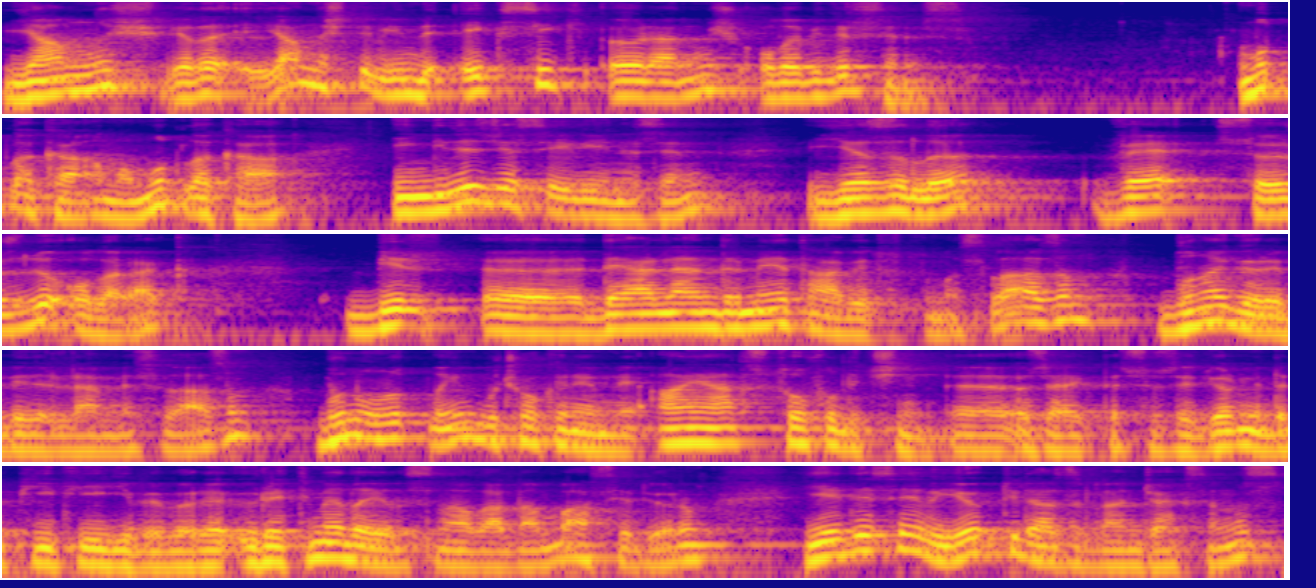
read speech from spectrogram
yanlış ya da yanlış demeyeyim de eksik öğrenmiş olabilirsiniz. Mutlaka ama mutlaka İngilizce seviyenizin yazılı ve sözlü olarak bir e, değerlendirmeye tabi tutulması lazım. Buna göre belirlenmesi lazım. Bunu unutmayın bu çok önemli. IELTS, TOEFL için e, özellikle söz ediyorum ya da PT gibi böyle üretime dayalı sınavlardan bahsediyorum. YDS ve YÖKDİL hazırlanacaksanız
